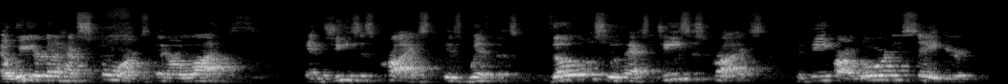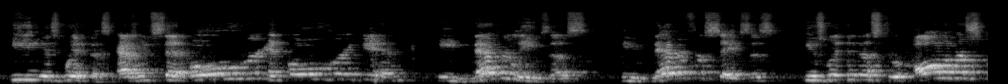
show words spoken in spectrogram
And we are going to have storms in our life, and Jesus Christ is with us. Those who have asked Jesus Christ to be our Lord and Savior, He is with us. As we've said over and over again, He never leaves us, He never forsakes us. He is with us through all of our storms,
